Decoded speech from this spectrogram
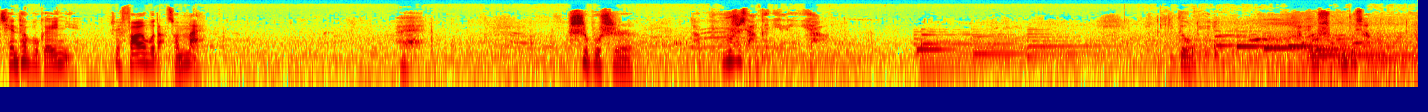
钱他不给你，这房也不打算卖。是不是他不是想跟你离呀？离都离了，还有什么不想跟我离的？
